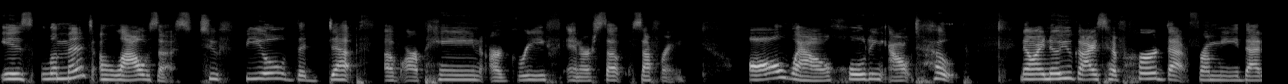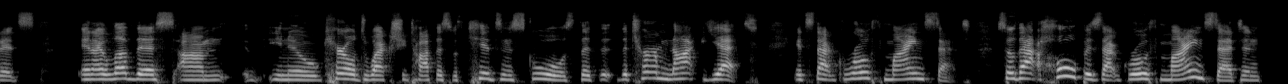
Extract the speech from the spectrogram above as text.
is lament allows us to feel the depth of our pain, our grief, and our su- suffering, all while holding out hope. Now, I know you guys have heard that from me that it's, and I love this. Um, you know, Carol Dweck, she taught this with kids in schools that the, the term not yet it's that growth mindset. So that hope is that growth mindset. And,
